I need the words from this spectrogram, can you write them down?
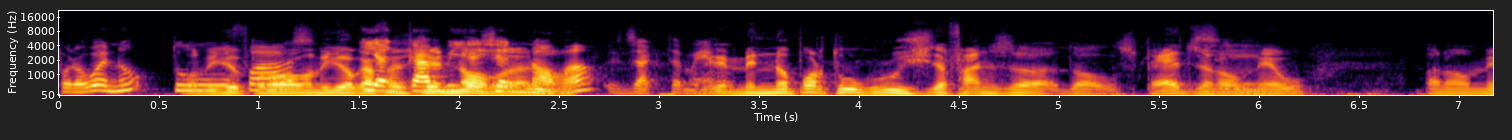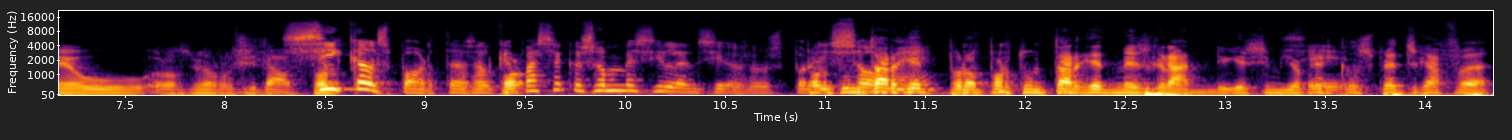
però bueno, tu millor- ho fas però la millor i en canvi hi ha gent nova, nova. no? Exactament. Evidentment no porto el gruix de fans de, dels pets en, Sí. el meu, en, el meu, en els meus recitals. Sí que els portes, el que Por- passa que són més silenciosos, però hi porto un som, target, eh? però porto un target més gran, diguéssim. Jo Sí. crec que els pets agafa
